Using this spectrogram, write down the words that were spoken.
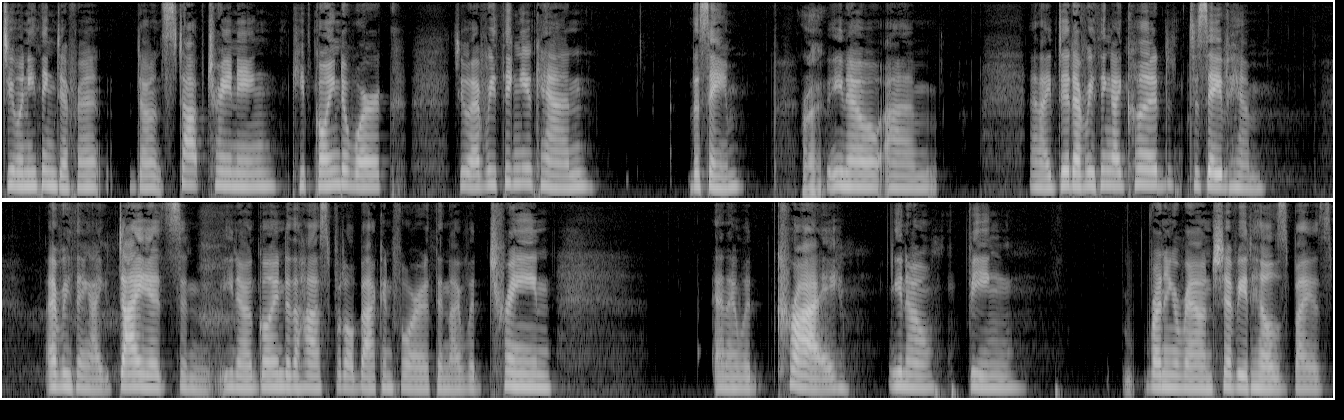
do anything different. don't stop training, keep going to work, do everything you can the same, Right. you know. Um, and I did everything I could to save him. Everything, I diets and you know going to the hospital back and forth, and I would train, and I would cry, you know, being running around Cheviot Hills by his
